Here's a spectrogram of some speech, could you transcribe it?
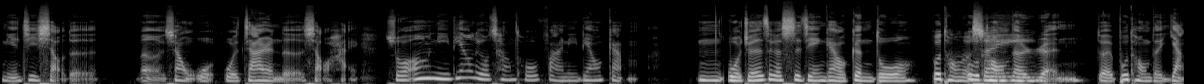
年纪小的。呃，像我我家人的小孩说，哦，你一定要留长头发，你一定要干嘛？嗯，我觉得这个世界应该有更多不同的不同的。人，对不同的样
